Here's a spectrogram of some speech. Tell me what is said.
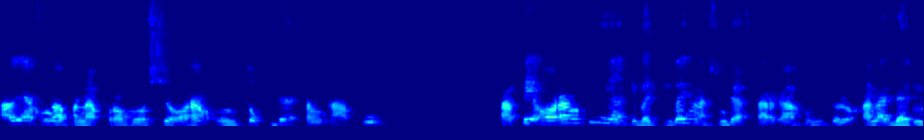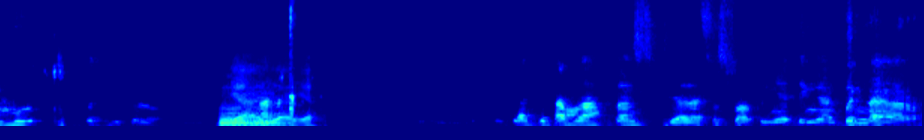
kali aku nggak pernah promosi orang untuk datang ke aku. Tapi orang tuh yang tiba-tiba yang langsung daftar ke aku gitu loh, karena dari mulut ke mulut gitu loh. Iya, Hmm. iya, iya. Ketika kita melakukan segala sesuatunya dengan benar,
